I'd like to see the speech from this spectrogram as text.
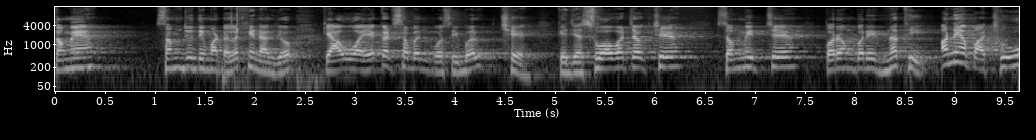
તમે સમજૂતી માટે લખી નાખજો કે આવું આ એક જ સંબંધ પોસિબલ છે. કે જે સ્વવચક છે, સંમિત છે પરંપરિત નથી. અને પાછું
